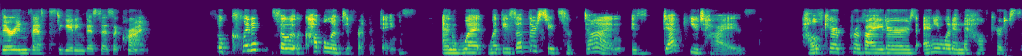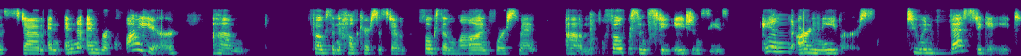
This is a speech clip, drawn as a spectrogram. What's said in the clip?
they're investigating this as a crime. So clinic so a couple of different things. And what what these other states have done is deputize healthcare providers, anyone in the healthcare system, and and, and require um, folks in the healthcare system, folks in law enforcement, um, folks in state agencies, and our neighbors to investigate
